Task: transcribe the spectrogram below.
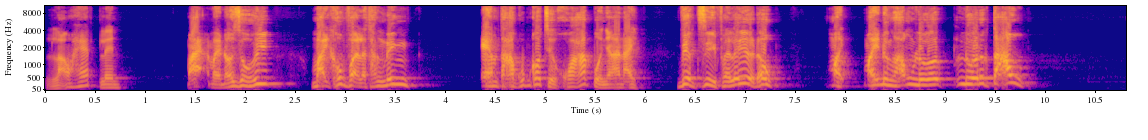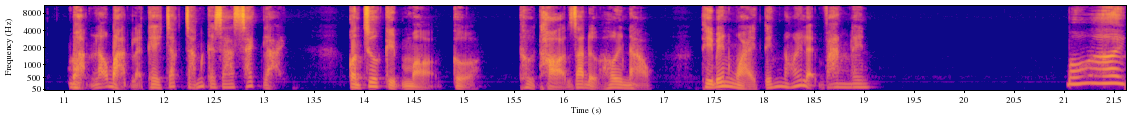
Lão hét lên. Mẹ, mày nói dối. Mày không phải là thằng Ninh. Em tao cũng có chìa khóa của nhà này. Việc gì phải lấy ở đâu? Mày mày đừng hỏng lừa lừa được tao. Đoạn lão bạt lại kê chắc chắn cái giá sách lại. Còn chưa kịp mở cửa, Thử thở ra được hơi nào, Thì bên ngoài tiếng nói lại vang lên. Bố ơi!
